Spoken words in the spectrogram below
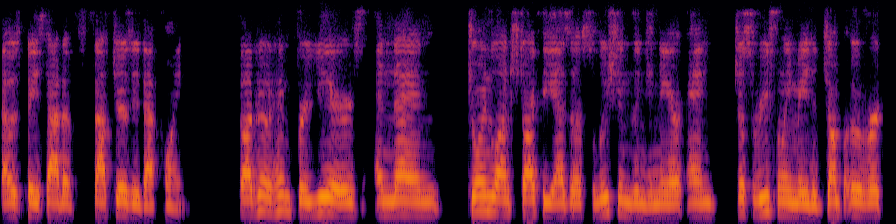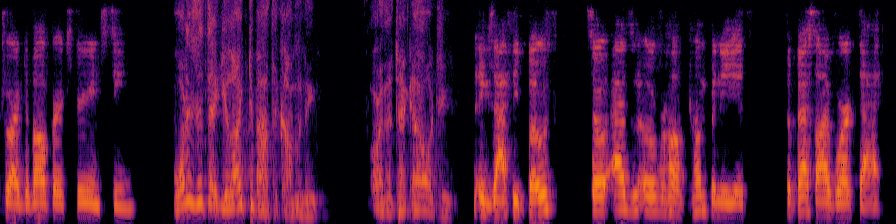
that was based out of South Jersey at that point. So I've known him for years. And then joined Launch Darkly as a solutions engineer and just recently made a jump over to our developer experience team. What is it that you liked about the company or the technology? Exactly both. So as an overall company, it's the best I've worked at.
